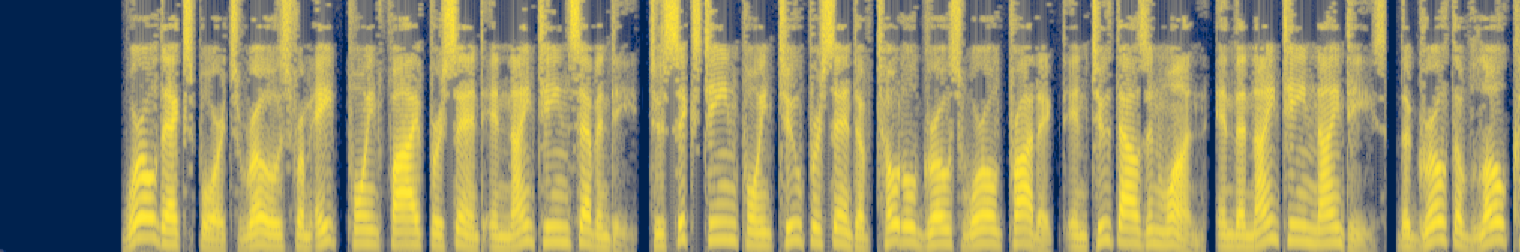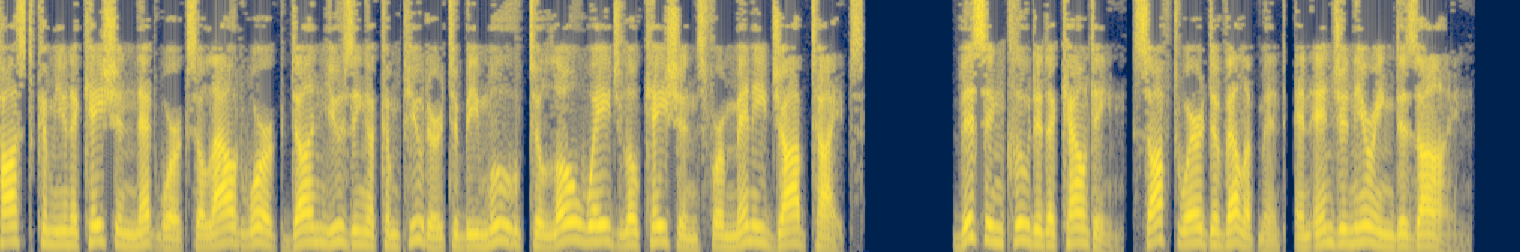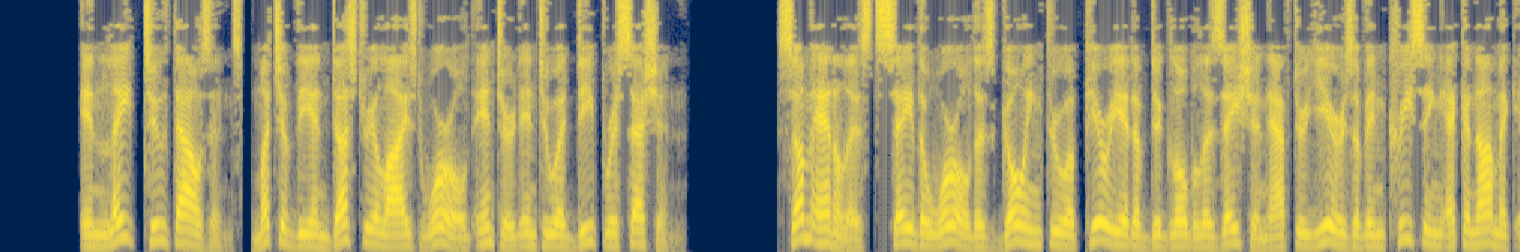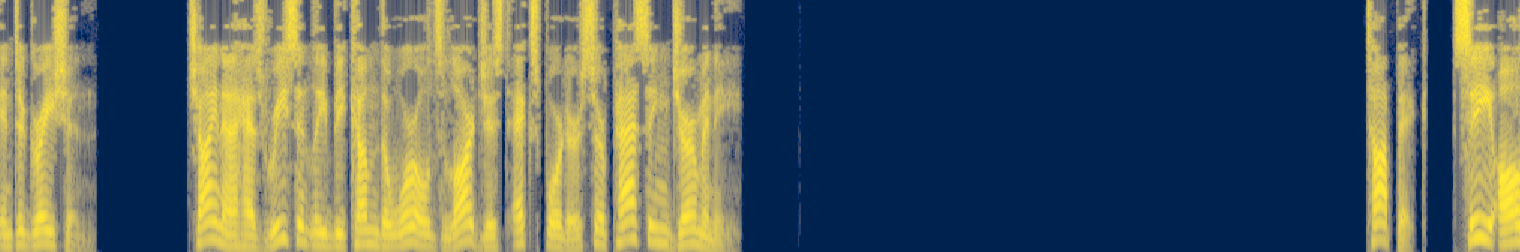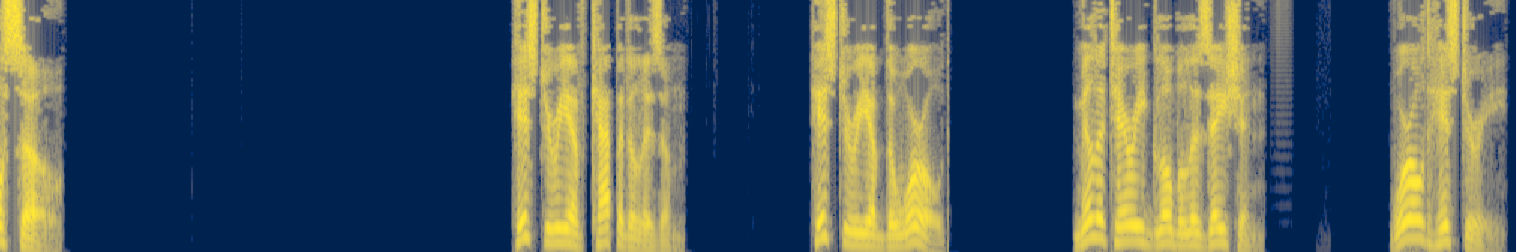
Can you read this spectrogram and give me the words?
World exports rose from 8.5% in 1970 to 16.2% of total gross world product in 2001. In the 1990s, the growth of low-cost communication networks allowed work done using a computer to be moved to low-wage locations for many job types. This included accounting, software development, and engineering design. In late 2000s, much of the industrialized world entered into a deep recession. Some analysts say the world is going through a period of deglobalization after years of increasing economic integration. China has recently become the world's largest exporter surpassing Germany. See also History of capitalism. History of the world. Military globalization. World history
